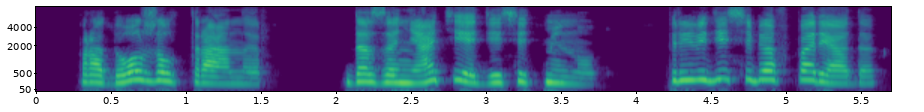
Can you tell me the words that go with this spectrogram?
– продолжил Транер. «До занятия десять минут. Приведи себя в порядок».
